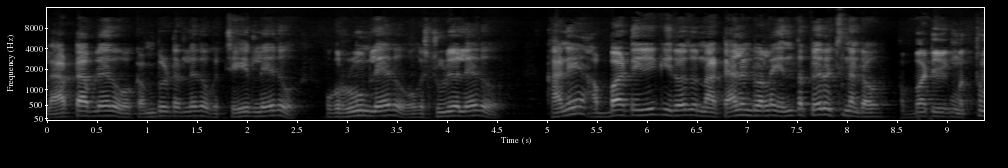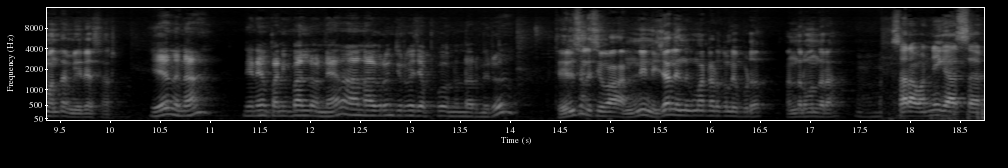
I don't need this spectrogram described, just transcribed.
ల్యాప్టాప్ లేదు ఒక కంప్యూటర్ లేదు ఒక చైర్ లేదు ఒక రూమ్ లేదు ఒక స్టూడియో లేదు. కానీ అబ్బా టీవీకి ఈరోజు నా టాలెంట్ వల్ల ఎంత పేరు వచ్చిందంటావు? అబ్బా టీవీకి మొత్తం అంతా మీరే సార్. ఏందన్నా నేనేం పనికి పనిలో ఉన్నాయా? నా గురించి ఇరుగా చెప్పుకొని ఉన్నారు మీరు. తెలుసులే శివ అన్ని నిజాలు ఎందుకు మాట్లాడుకోలేదు ఇప్పుడు? అందరి ముందర. సార్ అవన్నీ కాదు సార్.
